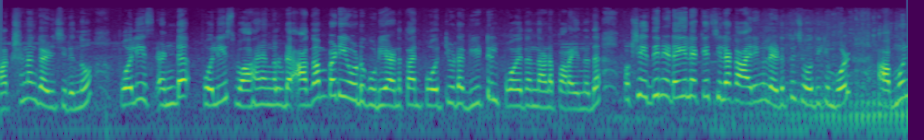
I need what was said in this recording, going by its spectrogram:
ഭക്ഷണം കഴിച്ചിരുന്നു. പോലീസ് രണ്ട് പോലീസ് വാഹനങ്ങളുടെ അകമ്പടിയോടുകൂടിയാണ് താൻ പോറ്റിയുടെ വീട്ടിൽ പോയതെന്നാണ് പറയുന്നത്. പക്ഷേ ഇതിനിടയിലൊക്കെ ചില കാര്യങ്ങൾ എടുത്തു ചോദിക്കുമ്പോൾ മുൻ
